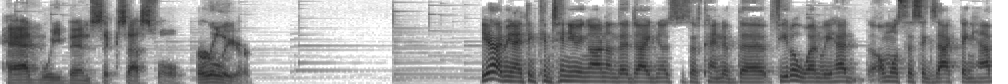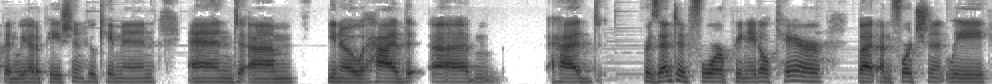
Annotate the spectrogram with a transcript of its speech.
had we been successful earlier. Yeah, I mean, I think continuing on on the diagnosis of kind of the fetal one, we had almost this exact thing happen. We had a patient who came in and, um, you know, had um, had presented for prenatal care, but unfortunately,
